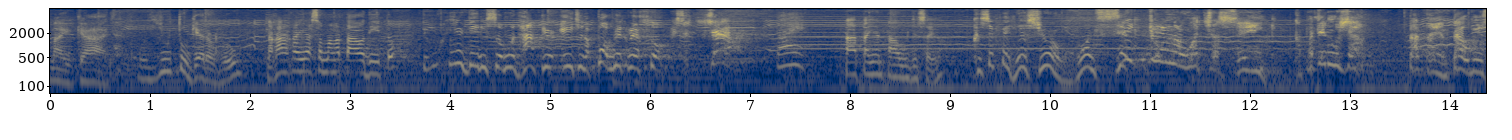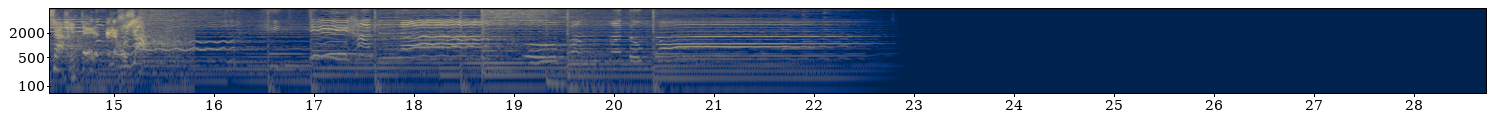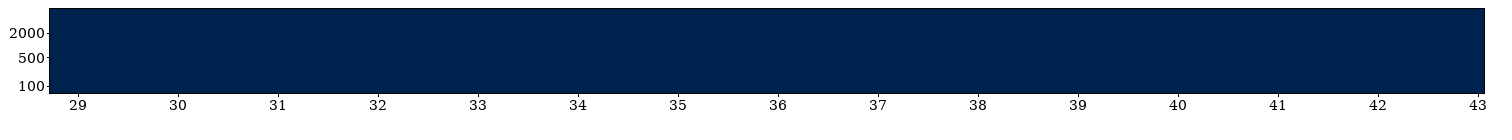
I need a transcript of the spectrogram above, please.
My God, will you two get a room? Nakakaya sa mga tao dito. Why are dating someone half your age in a public resto? Shut up! Tay, Tatay ang tawag niya sa'yo? Because if it is, you're one sick... I don't know what you're saying. Kapatid mo siya. Tatay ang tawag niya sa akin. Ano ko siya?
